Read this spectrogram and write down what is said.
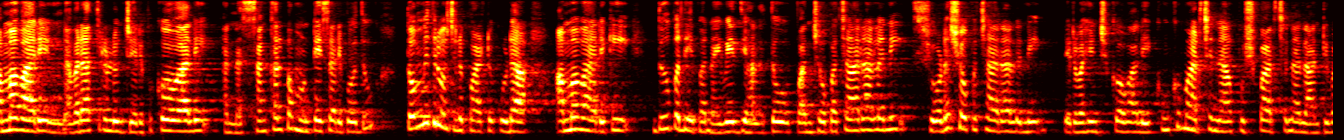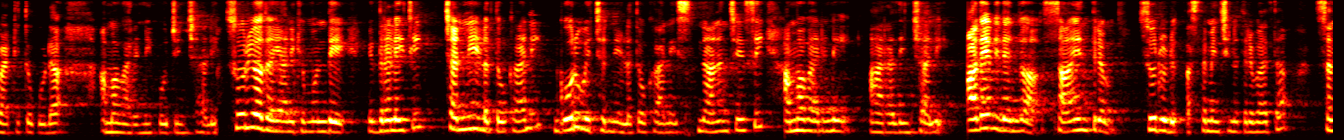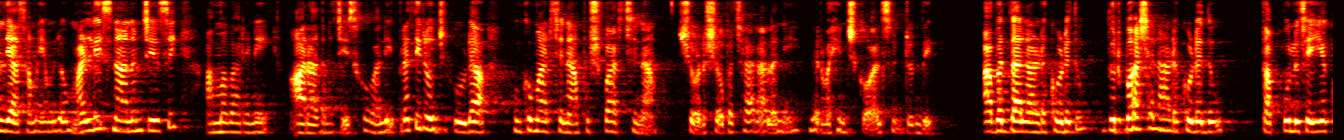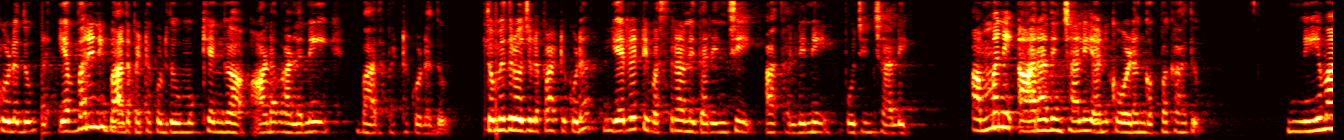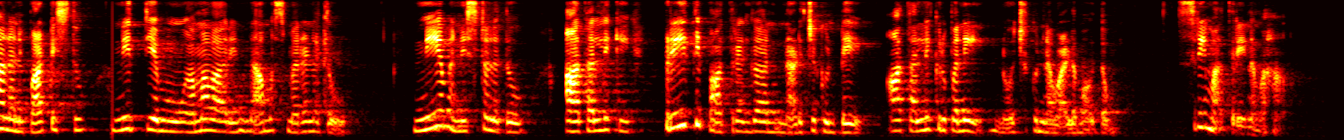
అమ్మవారి నవరాత్రులు జరుపుకోవాలి అన్న సంకల్పం ఉంటే సరిపోదు. తొమ్మిది రోజుల పాటు కూడా అమ్మవారికి ధూపదీప నైవేద్యాలతో పంచోపచారాలని షోడశోపచారాలని నిర్వహించుకోవాలి. కుంకుమార్చన పుష్పార్చన లాంటి వాటితో కూడా అమ్మవారిని పూజించాలి. సూర్యోదయానికి ముందే నిద్రలేచి చన్నీళ్ళతో కానీ గోరువెచ్చన్నీళ్ళతో కానీ స్నానం చేసి అమ్మవారిని ఆరాధించాలి. అదేవిధంగా సాయంత్రం సూర్యుడు అస్తమించిన తర్వాత సంధ్యా సమయంలో మళ్ళీ స్నానం చేసి అమ్మవారిని ఆరాధన చేసుకోవాలి. ప్రతిరోజు కూడా కుంకుమార్చన పుష్పార్చన షోడశోపచారాలని నిర్వహించుకోవాల్సి ఉంటుంది. అబద్ధాలు ఆడకూడదు దుర్భాషలు ఆడకూడదు తప్పులు చేయకూడదు ఎవరిని బాధ పెట్టకూడదు ముఖ్యంగా ఆడవాళ్ళని బాధ పెట్టకూడదు తొమ్మిది రోజుల పాటు కూడా ఎర్రటి వస్త్రాన్ని ధరించి ఆ తల్లిని పూజించాలి. అమ్మని ఆరాధించాలి అనుకోవడం గొప్ప కాదు. నియమాలని పాటిస్తూ నిత్యము అమ్మవారి నామస్మరణతో నియమ నిష్టలతో ఆ తల్లికి ప్రీతి పాత్రంగా నడుచుకుంటే ఆ తల్లి కృపని నోచుకున్న వాళ్ళమవుతాం. శ్రీమాత్రే నమః.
